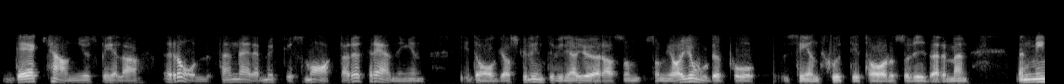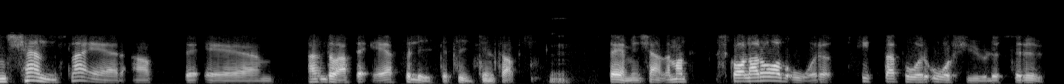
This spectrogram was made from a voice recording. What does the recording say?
Det kan ju spela roll. Sen är det mycket smartare träningen idag. Jag skulle inte vilja göra som, som jag gjorde på sent 70-tal och så vidare men, men min känsla är att det är ändå att det är för lite tidsinsats. Mm. Det är min känsla. Man skalar av året, tittar på hur årshjulet ser ut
